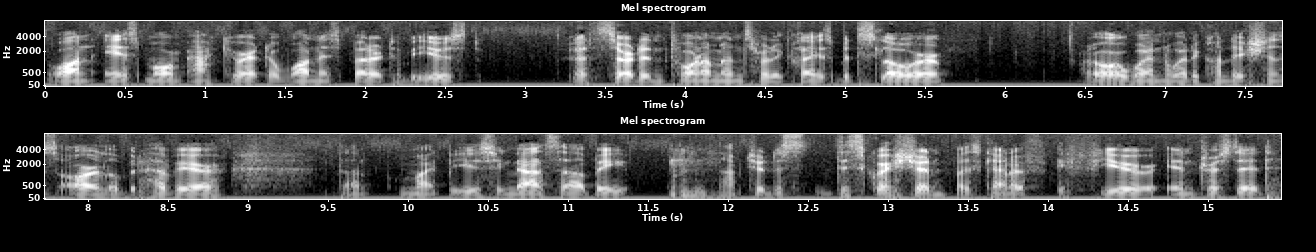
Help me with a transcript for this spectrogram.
one is more accurate or one is better to be used at certain tournaments where the clay is a bit slower or when where the conditions are a little bit heavier then might be using that. So I'll be up to this discretion but it's kind of if you're interested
